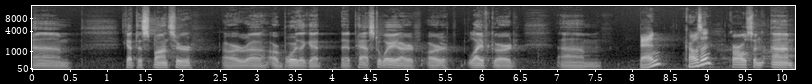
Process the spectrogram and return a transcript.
um, got to sponsor our uh, our boy that got that passed away, our our lifeguard ben carlson Carlson. Um,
